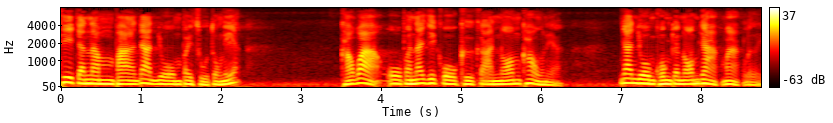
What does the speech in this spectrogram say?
ที่จะนำพาญาติโยมไปสู่ตรงนี้คาว่าโอปัญญิโกคือการน้อมเข้าเนี่ยญาติโยมคงจะน้อมยากมากเลย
